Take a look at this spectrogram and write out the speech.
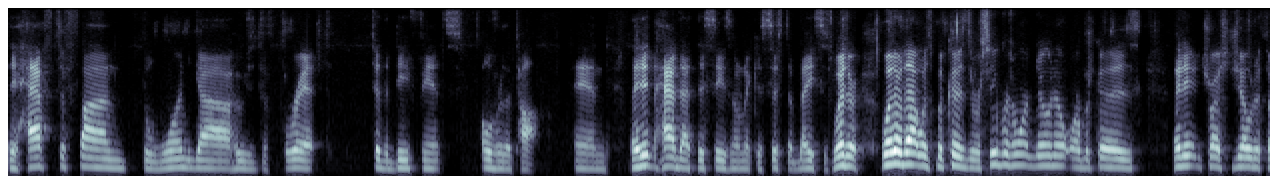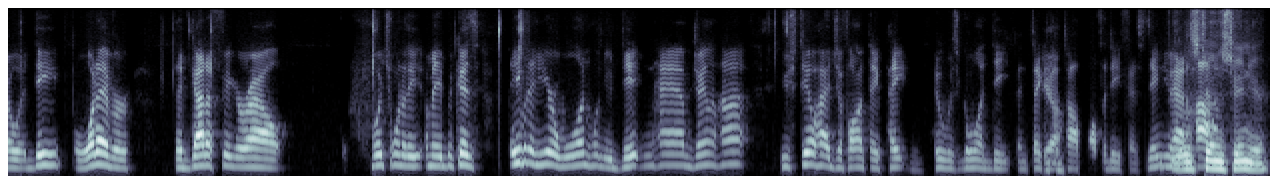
they have to find the one guy who's the threat to the defense over the top and they didn't have that this season on a consistent basis. Whether whether that was because the receivers weren't doing it or because they didn't trust Joe to throw it deep or whatever, they've got to figure out which one of these. I mean, because even in year one when you didn't have Jalin Hyatt, you still had JaVonta Payton who was going deep and taking Yeah. the top off the defense. Then you had Velus Hyatt. Jones Jr.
